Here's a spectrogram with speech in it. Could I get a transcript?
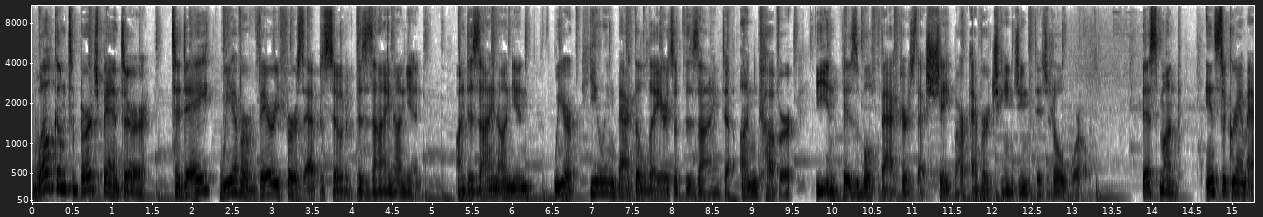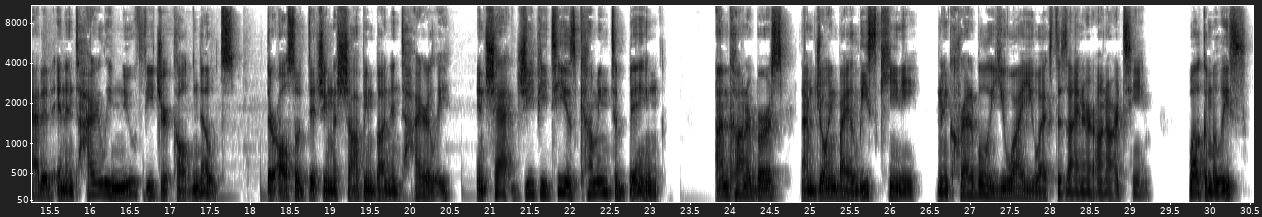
Welcome to Birch Banter. Today, we have our very first episode of Design Onion. On Design Onion, we are peeling back the layers of design to uncover the invisible factors that shape our ever changing digital world. This month, Instagram added an entirely new feature called Notes. They're also ditching the shopping button entirely, and Chat GPT is coming to Bing. I'm Connor Burst, and I'm joined by Elise Keeney, an incredible UI UX designer on our team. Welcome, Elise.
